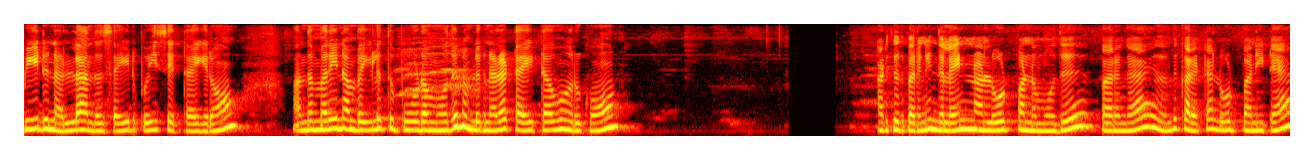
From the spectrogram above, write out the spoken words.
பீடு நல்லா அந்த சைடு போய் செட் ஆகிரும் அந்த மாதிரி நம்ம இழுத்து போடும் போது நம்மளுக்கு நல்லா டைட்டாகவும் இருக்கும். அடுத்தது பாருங்கள் இந்த லைன் நான் லோட் பண்ணும்போது பாருங்கள் இது வந்து கரெக்டாக லோட் பண்ணிட்டேன்.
